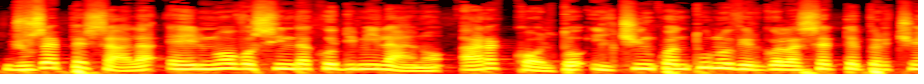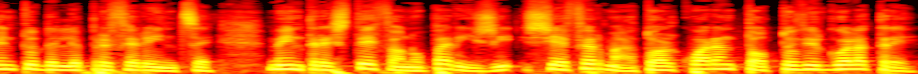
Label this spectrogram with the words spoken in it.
Giuseppe Sala è il nuovo sindaco di Milano, ha raccolto il 51,7% delle preferenze, mentre Stefano Parisi si è fermato al 48,3%.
